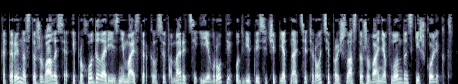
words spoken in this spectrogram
Катерина стажувалася і проходила різні майстер-класи в Америці і Європі. У 2015 році пройшла стажування в лондонській школі КТ.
